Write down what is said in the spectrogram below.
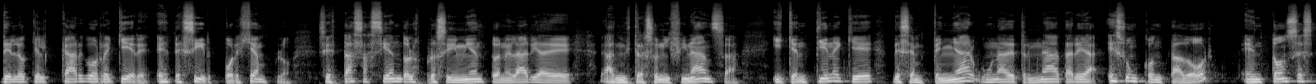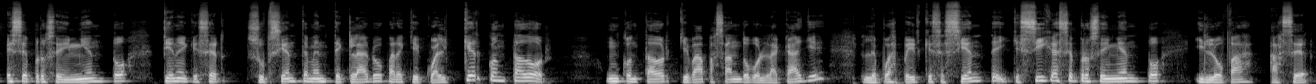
de lo que el cargo requiere. Es decir, por ejemplo, si estás haciendo los procedimientos en el área de administración y finanzas y quien tiene que desempeñar una determinada tarea es un contador, entonces ese procedimiento tiene que ser suficientemente claro para que cualquier contador un contador que va pasando por la calle, le puedas pedir que se siente y que siga ese procedimiento y lo va a hacer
